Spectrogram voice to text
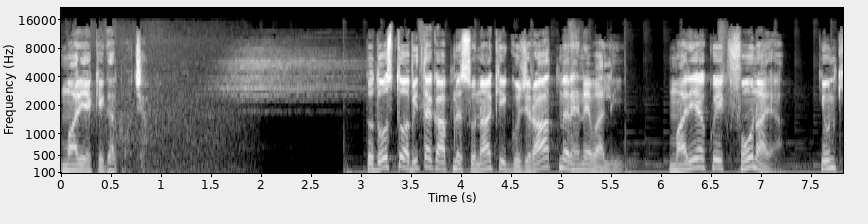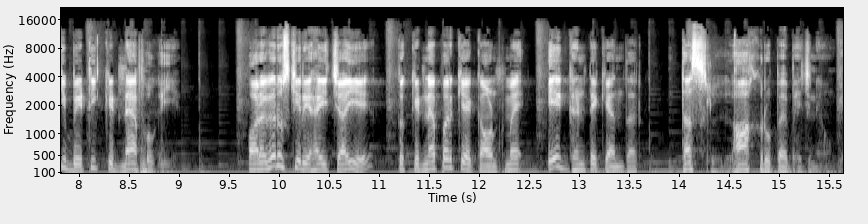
मारिया के घर पहुँचा। तो दोस्तों, अभी तक आपने सुना कि गुजरात में रहने वाली मारिया को एक फ़ोन आया कि उनकी बेटी किडनैप हो गई है। और अगर उसकी रिहाई चाहिए तो किडनैपर के अकाउंट में एक घंटे के अंदर दस लाख रुपए भेजने होंगे।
